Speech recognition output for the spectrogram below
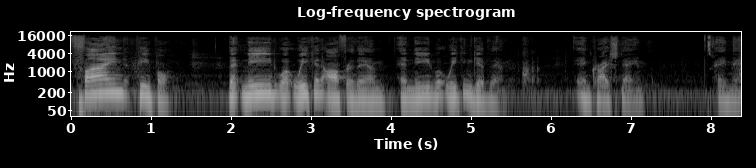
find people that need what we can offer them and need what we can give them. In Christ's name, amen.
